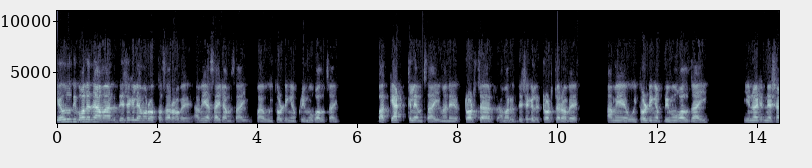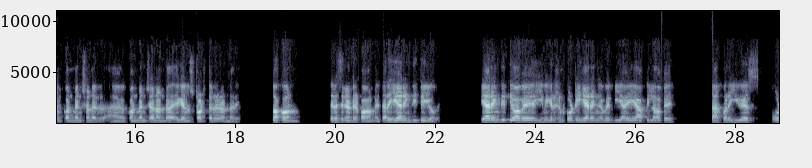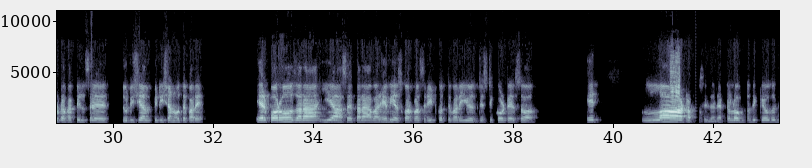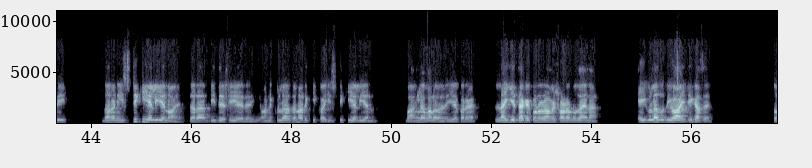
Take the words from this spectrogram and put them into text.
কেউ যদি বলে যে আমার দেশে গেলে আমার অত্যাচার হবে, আমি অ্যাসাইলাম চাই বা উইথহোল্ডিং অফ রিমুভাল চাই বা ক্যাট ক্লেম চাই মানে টর্চার আমার দেশে গেলে টর্চার হবে, আমি উইথহোল্ডিং অফ রিমুভাল চাই ইউনাইটেড নেশন কনভেনশনের কনভেনশন আন্ডার এগেনস্ট টর্চারের আন্ডারে তখন প্রেসিডেন্টের পাওয়ার নেই, তার হিয়ারিং দিতেই হবে। হিয়ারিং দিতে হবে ইমিগ্রেশন কোর্টে হিয়ারিং হবে বিআই আপিল হবে, তারপরে ইউএস কোর্ট অফ অ্যাপিলসে জুডিশিয়াল পিটিশন হতে পারে। এরপরও যারা ইয়ে আছে, তারা আবার হেভিয়াস কর্পাস রিড করতে পারে ইউএস ডিস্ট্রিক্ট কোর্টে। So it lot of procedure একটা লোক যদি, কেউ যদি, ধরেন স্টিকি এলিয়েন হয়, যারা বিদেশি অনেকগুলো আছে না কি কয়? স্টিকি এলিয়েন বাংলা ভালো ইয়ে করে, লাগিয়ে থাকে, কোনো রকমে সরানো যায় না। এইগুলা যদি হয়, ঠিক আছে? তো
